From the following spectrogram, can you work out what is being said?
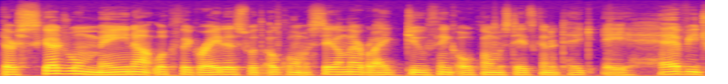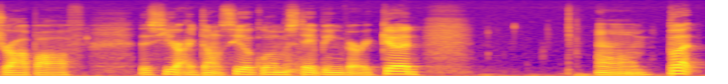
their schedule may not look the greatest with Oklahoma State on there, but I do think Oklahoma State's going to take a heavy drop off this year. I don't see Oklahoma State being very good. Um, but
